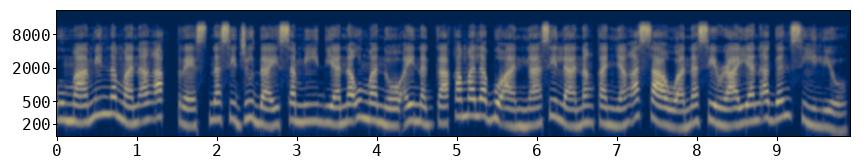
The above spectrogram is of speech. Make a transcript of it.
Umamin naman ang aktres na si Juday sa media na umano ay nagkakamalabuan nga sila ng kanyang asawa na si Ryan Agancillo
